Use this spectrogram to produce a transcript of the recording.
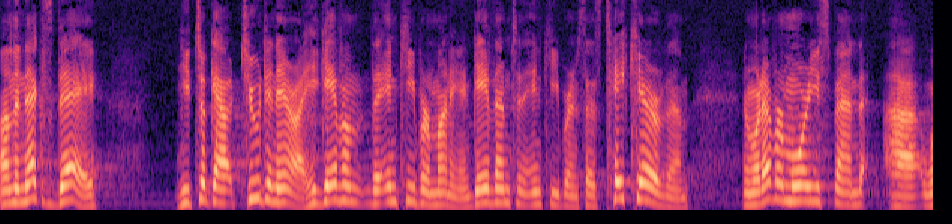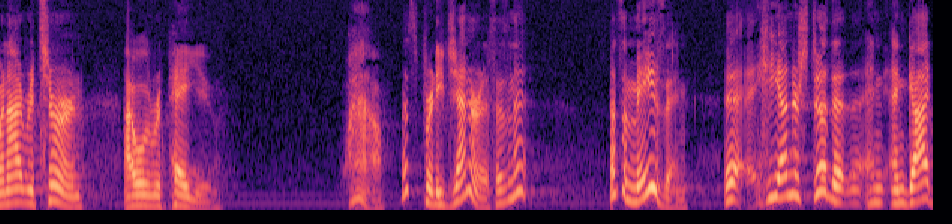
On the next day, he took out two denarii. He gave him the innkeeper money and gave them to the innkeeper and says, Take care of them, and whatever more you spend, uh, when I return, I will repay you. Wow, that's pretty generous, isn't it? That's amazing. Uh, he understood that, and, and God,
